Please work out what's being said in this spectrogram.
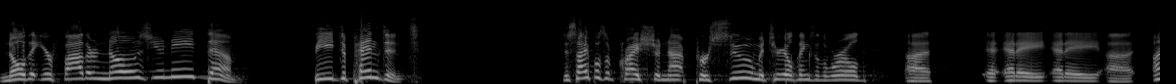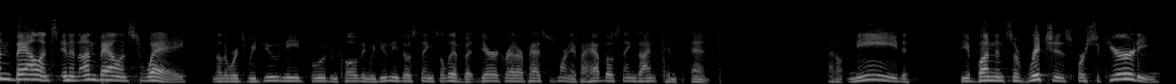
know that your Father knows you need them. Be dependent. Disciples of Christ should not pursue material things of the world uh, at a, at a uh, unbalanced, in an unbalanced way. In other words, we do need food and clothing. We do need those things to live. But Derek read our passage this morning. If I have those things, I'm content. I don't need the abundance of riches for security.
